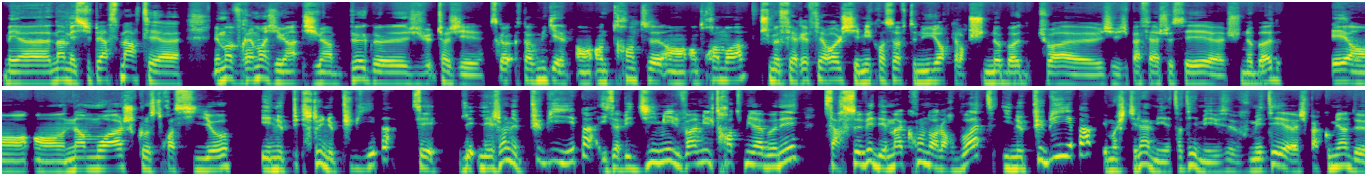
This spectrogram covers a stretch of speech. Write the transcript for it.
Mais euh, non, mais super smart. Et, euh, mais moi vraiment, j'ai eu un, j'ai eu un bug. Euh, tu vois, j'ai c'est pas compliqué. En, en 30, en, en 3 mois, je me fais référol chez Microsoft New York alors que je suis nobody. Tu vois, j'ai, j'ai pas fait HEC, je suis nobody. Et en, en un mois, je close trois CEO et ne, surtout ils ne publiaient pas. C'est les, gens ne publiaient pas. Ils avaient 10 000, 20 000, 30 000 abonnés. Ça recevait des Macron dans leur boîte. Ils ne publiaient pas. Et moi j'étais là, mais attendez, mais vous mettez, euh, je sais pas combien de,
